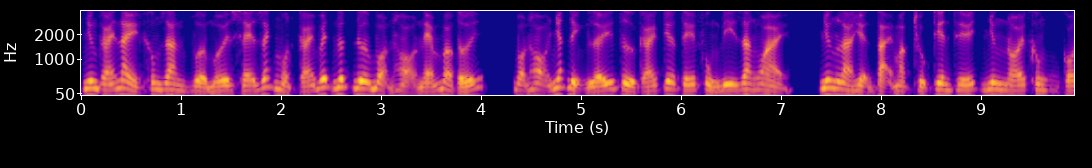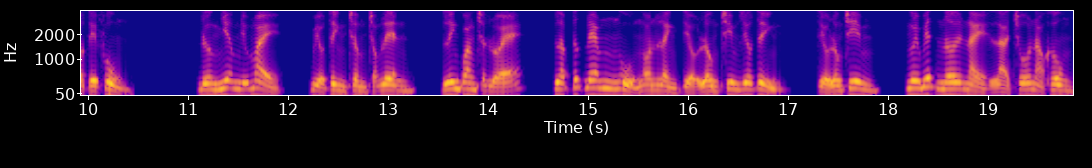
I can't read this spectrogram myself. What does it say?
nhưng cái này không gian vừa mới sẽ rách một cái vết nứt đưa bọn họ ném vào tới, bọn họ nhất định lấy từ cái kia tế phủng đi ra ngoài, nhưng là hiện tại Mạc trục thiên thế nhưng nói không có tế phủng. Đường nhiễm nhíu mày, biểu tình trầm trọng lên, linh quang chợt lóe, lập tức đem ngủ ngon lành tiểu lông chim diêu tỉnh, tiểu lông chim, ngươi biết nơi này là chỗ nào không?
